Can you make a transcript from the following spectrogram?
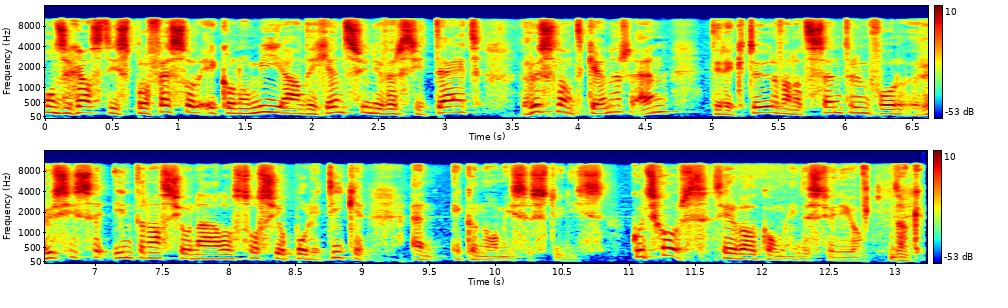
Onze gast is professor economie aan de Gentse Universiteit, Ruslandkenner en directeur van het Centrum voor Russische internationale sociopolitieke en economische studies. Koen Schoors, zeer welkom in de studio. Dank u.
